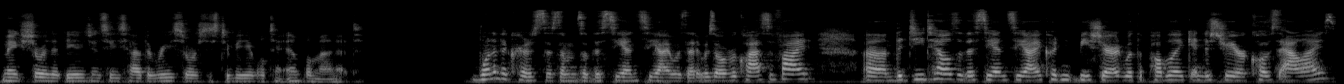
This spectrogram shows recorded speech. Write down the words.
make sure that the agencies have the resources to be able to implement it one of the criticisms of the CNCI was that it was overclassified. Um, the details of the CNCI couldn't be shared with the public, industry, or close allies.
